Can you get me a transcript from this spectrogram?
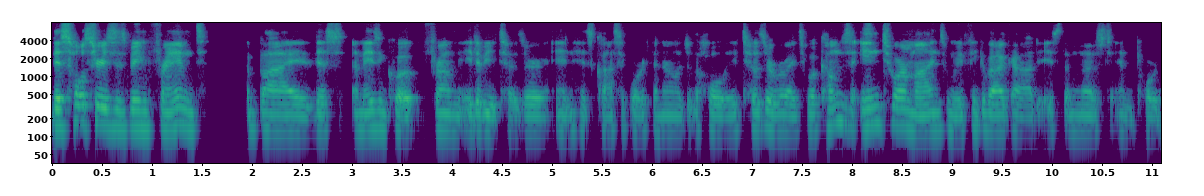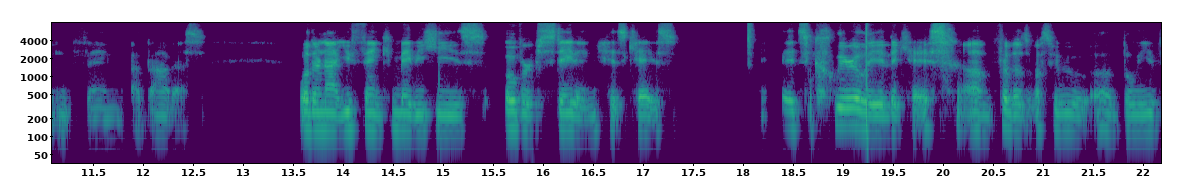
this whole series is being framed by this amazing quote from A.W. Tozer in his classic work, The Knowledge of the Holy. Tozer writes, What comes into our minds when we think about God is the most important thing about us. Whether or not you think maybe he's overstating his case, it's clearly the case um, for those of us who uh, believe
